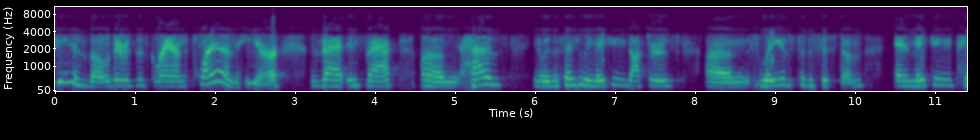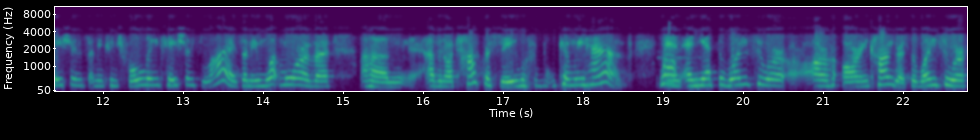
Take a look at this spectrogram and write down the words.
seem as though there is this grand plan here that, in fact, um, has you know is essentially making doctors um, slaves to the system and making patients, I mean, controlling patients' lives. I mean, what more of a um, of an autocracy can we have? Well, and, and yet the ones who are, are, are in Congress, the ones who are,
